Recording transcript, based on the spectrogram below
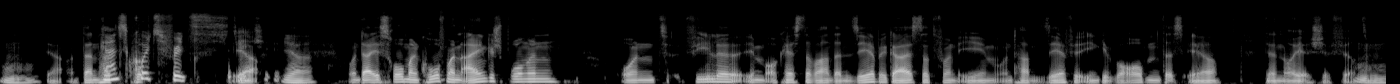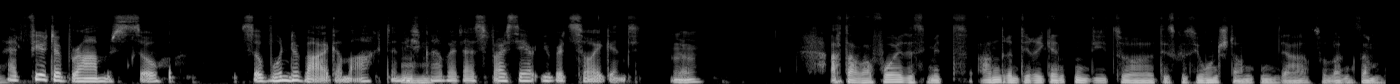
Mhm. Ja, und dann Ganz kurzfristig. Ja, ja. Und da ist Roman Kofmann eingesprungen und viele im Orchester waren dann sehr begeistert von ihm und haben sehr für ihn geworben, dass er der neue Chef wird. Mhm. Hat vierte Brahms so, so wunderbar gemacht und mhm. ich glaube, das war sehr überzeugend. Mhm. Ach, da war vorher das mit anderen Dirigenten, die zur Diskussion standen. Ja, so langsam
